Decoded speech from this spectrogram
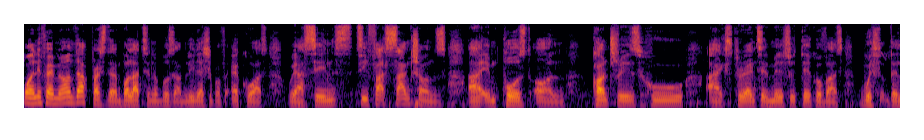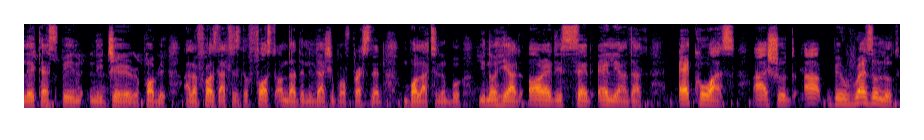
Well, if I'm under President Bola Tinubu's um, leadership of ECOWAS, we are seeing stiffer sanctions uh, imposed on countries who are experiencing military takeovers, with the latest being Niger Republic. And of course, that is the first under the leadership of President Bola Tinubu. You know, he had already said earlier that ECOWAS uh, should uh, be resolute.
